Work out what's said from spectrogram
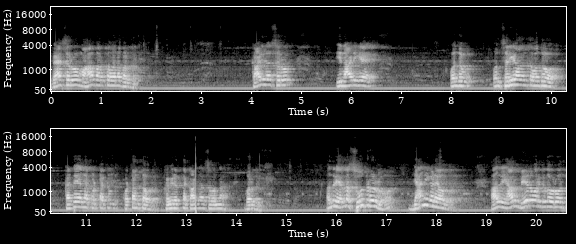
ವ್ಯಾಸರು ಮಹಾಭಾರತವನ್ನು ಬರೆದರು. ಕಾಳಿದಾಸರು ಈ ನಾಡಿಗೆ ಒಂದು ಒಂದು ಸರಿಯಾದಂಥ ಒಂದು ಕಥೆಯನ್ನು ಕೊಟ್ಟ ಕೊಟ್ಟಂಥವ್ರು. ಕವಿರತ್ನ ಕಾಳಿದಾಸವನ್ನು ಬರೆದರು. ಅಂದರೆ ಎಲ್ಲ ಸೂತ್ರರು ಜ್ಞಾನಿಗಳೇ ಅವರು. ಆದರೆ ಯಾರು ಮೇಲ್ವರ್ಗದವರು ಅಂತ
